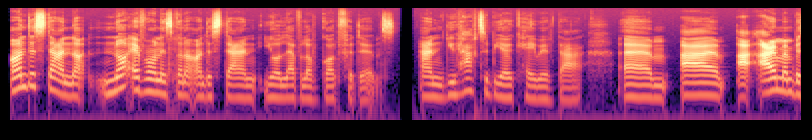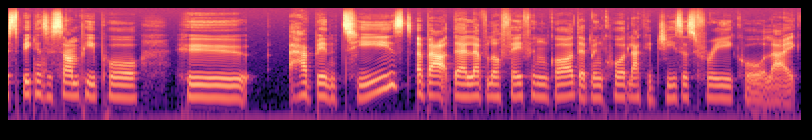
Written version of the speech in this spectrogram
understand that not everyone is going to understand your level of confidence and you have to be okay with that. Um, I, I remember speaking to some people who have been teased about their level of faith in God. They've been called like a Jesus freak or like,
